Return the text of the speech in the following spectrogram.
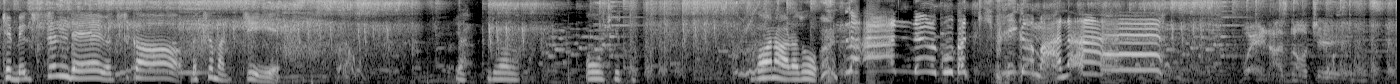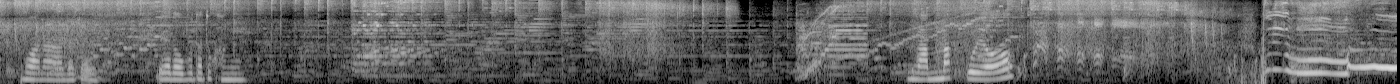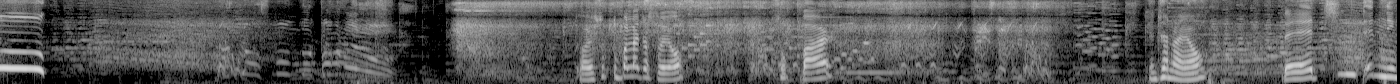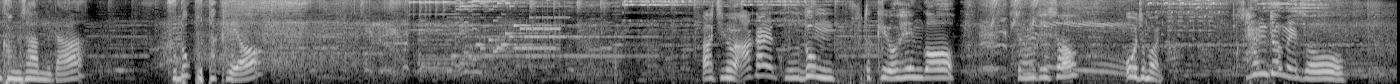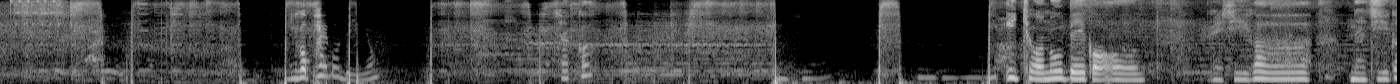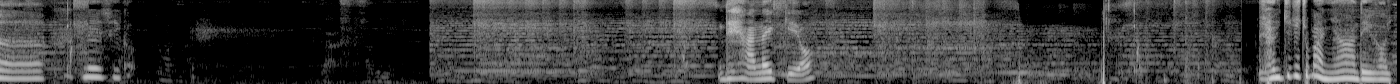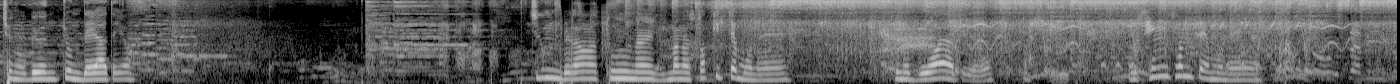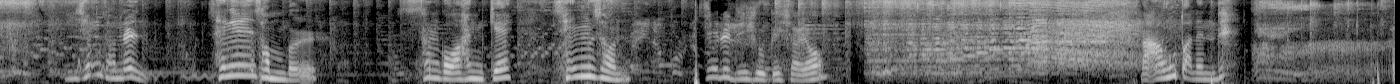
제 맥스인데 맥스가 맥스 맞지? 야 이리 와봐. 오 죽겠다. 이거 하나 알아도 난 내가 보다 깊이가 많아. 뭐 하나 알아도 내가 너보다 더 강해 이거 안 맞고요. 저의 속도 빨라졌어요. 속발. 괜찮아요. 네 친떼님 감사합니다. 구독 부탁해요. 아 지금 아까 구독 부탁해요. 한거. 생각해서 오 잠만 상점에서 이거 팔거든요. 살까? 2,500원. 내 지갑, 내 지갑, 내 지갑. 네, 안 할게요. 현질이 좀 아니야. 내가 2,500원 좀 내야 돼요. 지금 내가 돈을 2만원 썼기 때문에 돈을 모아야 돼요. 생선 때문에. 이 생선은 생일 선물 산 거와 함께 생선 회를 드시고 계셔요. 나 아무것도 안 했는데?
